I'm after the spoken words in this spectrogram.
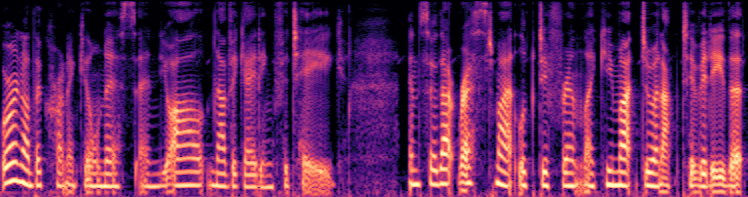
or another chronic illness and you are navigating fatigue. And so that rest might look different. Like you might do an activity that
